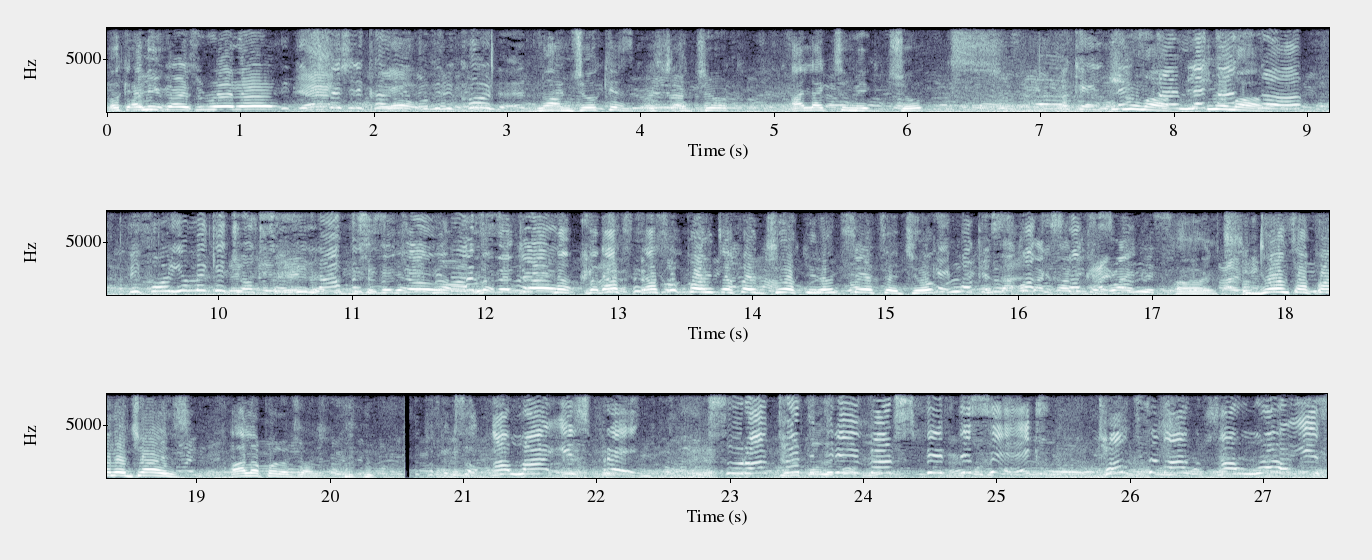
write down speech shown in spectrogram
Okay, Are you guys ready? Especially coming to be recorded. no, I'm joking. It's a joke. I like to make jokes. Okay, next Humor, time let humor. us know before you make a joke so we laugh. This is a joke. No, This but, is a joke. no, but that's that's the point of a joke. You don't say it's a joke. Okay, focus, focus, focus, focus. All right. Don't apologize. I'll apologize. Allah is praying. Surah 33 verse 56 talks about Allah is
